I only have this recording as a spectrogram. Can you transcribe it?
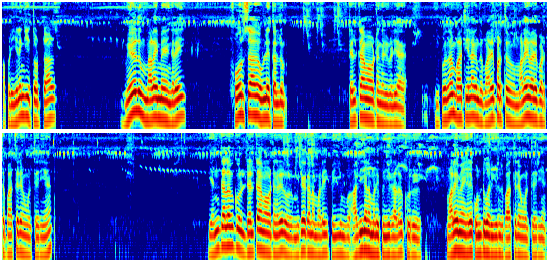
அப்படி இலங்கை தொட்டால் மேலும் மலை மேகங்களை ஃபோர்ஸாக உள்ளே தள்ளும். டெல்டா மாவட்டங்கள் வழியாக. இப்போ தான் பார்த்தீங்கன்னா இந்த வரைபடத்தை மலை வரைபடத்தை பார்த்தாலே உங்களுக்கு தெரியும். எந்த அளவுக்கு ஒரு டெல்டா மாவட்டங்களில் ஒரு மிக கனமழை பெய்யும் போ- அதிக கனமழை பெய்கிற அளவுக்கு ஒரு மலை மேகலை கொண்டு வருகிறது பார்த்தாலே உங்களுக்கு தெரியும்.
